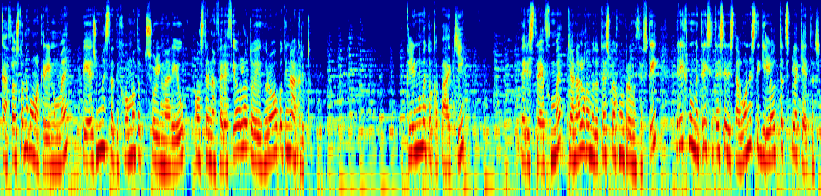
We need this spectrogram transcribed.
Καθώς τον απομακρύνουμε, πιέζουμε στα τυχώματα του σωληναρίου ώστε να αφαιρεθεί όλο το υγρό από την άκρη του. Κλείνουμε το καπάκι περιστρέφουμε και ανάλογα με το τεστ που έχουμε προμηθευτεί, ρίχνουμε 3 ή 4 σταγόνες στην κοιλότητα της πλακέτας.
